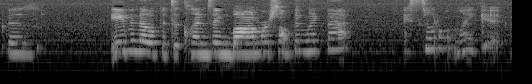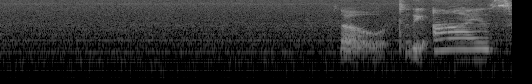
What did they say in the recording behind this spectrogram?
because even though if it's a cleansing balm or something like that, I still don't like it. So to the eyes.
